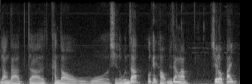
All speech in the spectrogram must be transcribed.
让大家看到我写的文章。OK，好，就这样啦，谢喽，拜。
